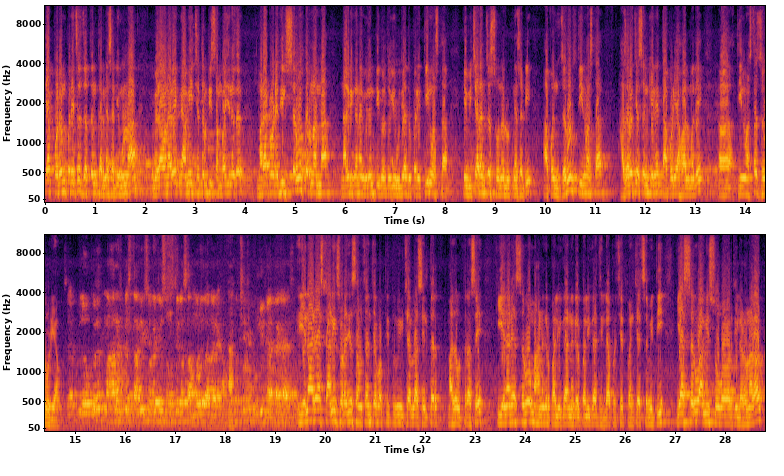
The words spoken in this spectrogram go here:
त्या परंपरेचं जतन करण्यासाठी म्हणून हा वेळा होणार आहे. आम्ही छत्रपती संभाजीनगर मराठवाड्यातील सर्व तरुणांना नागरिकांना विनंती करतो की उद्या दुपारी तीन वाजता हे विचारांचं सोनं लुटण्यासाठी आपण जरूर तीन वाजता हजारोच्या संख्येने तापडिया हॉलमध्ये अ, तीन वाजता जरूर यावं. लवकरच महाराष्ट्र स्थानिक स्वराज्य संस्थेला सामोरं जाणार येणाऱ्या स्थानिक स्वराज्य संस्थांच्या बाबतीत तुम्ही विचारलं असेल तर माझं उत्तर असं आहे की येणाऱ्या सर्व महानगरपालिका नगरपालिका जिल्हा परिषद पंचायत समिती या सर्व आम्ही स्वभावावरती लढवणार आहोत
